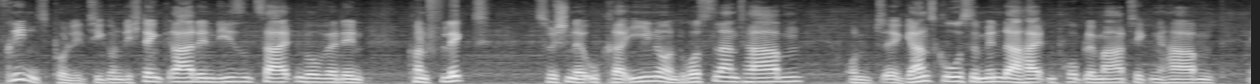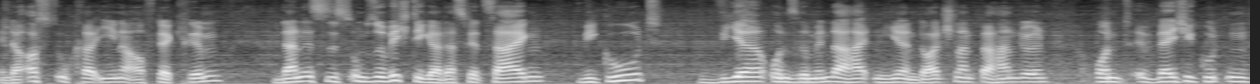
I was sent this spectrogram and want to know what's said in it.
Friedenspolitik. Und ich denke gerade in diesen Zeiten, wo wir den Konflikt zwischen der Ukraine und Russland haben und äh, ganz große Minderheitenproblematiken haben in der Ostukraine, auf der Krim, dann ist es umso wichtiger, dass wir zeigen, wie gut wir unsere Minderheiten hier in Deutschland behandeln und welche guten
